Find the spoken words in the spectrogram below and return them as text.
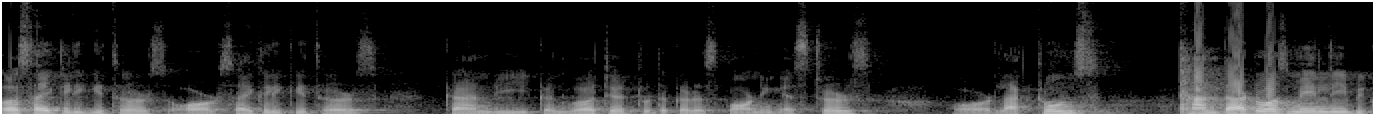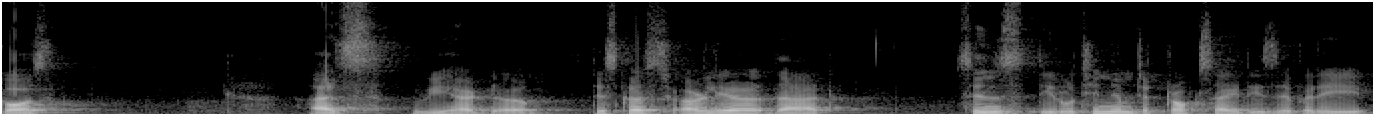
acyclic ethers or cyclic ethers can be converted to the corresponding esters or lactones and that was mainly because as we had uh, discussed earlier that since the ruthenium tetroxide is a very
